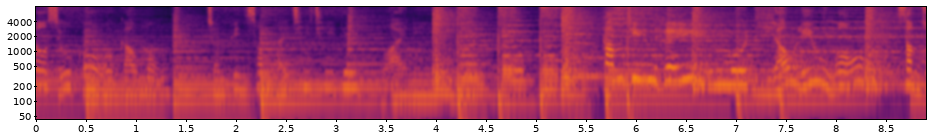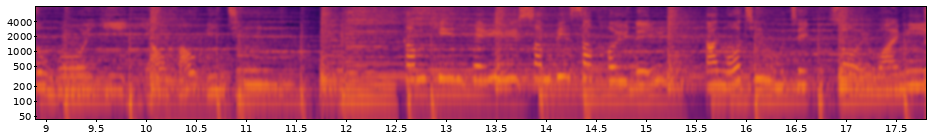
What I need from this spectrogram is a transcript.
多少个旧梦，尽变心底痴痴的怀念。今天起没有了我，心中爱意有否变迁？今天起身边失去你。但我朝夕在怀缅，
